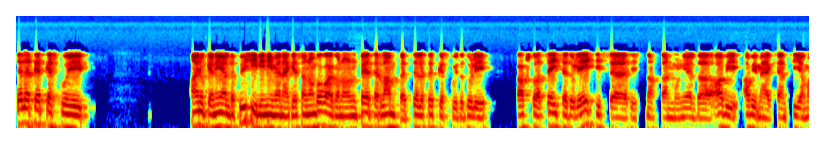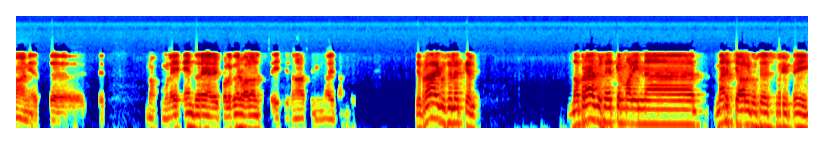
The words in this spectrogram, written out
sellest hetkest, kui ainuke nii-öelda püsiv inimene, kes on, on kogu aeg on olnud Peeter Lamp, et sellest hetkest, kui ta tuli kaks tuhat seitse tuli Eestisse, siis noh, ta on mul nii-öelda abi, abimeheks jäänud siiamaani, et, et noh, mul e- enda treenerit pole kõrval olnud, Eestis on alati mind aidanud. ja praegusel hetkel, no praegusel hetkel ma olin äh, märtsi alguses või ei,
